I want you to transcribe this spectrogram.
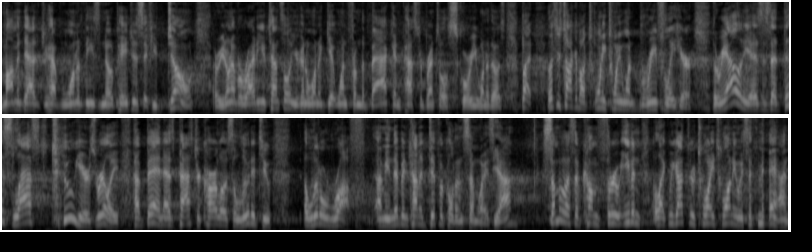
mom and dad, that you have one of these note pages. If you don't, or you don't have a writing utensil, you're going to want to get one from the back, and Pastor Brent will score you one of those. But let's just talk about 2021 briefly here. The reality is, is that this last two years really have been, as Pastor Carlos alluded to, a little rough. I mean, they've been kind of difficult in some ways, yeah? Some of us have come through, even like we got through 2020, we said, man,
